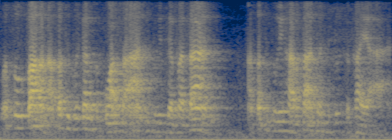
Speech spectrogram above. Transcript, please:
sultan atau diberikan kekuasaan, diberi jabatan, atau diberi harta dan diberi kekayaan.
